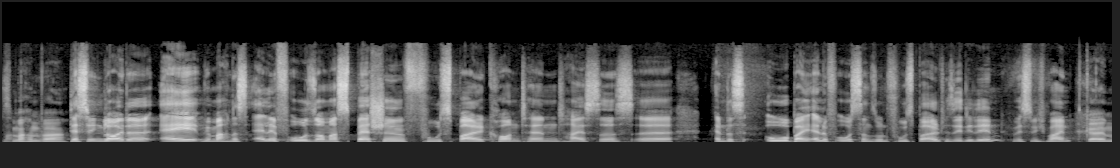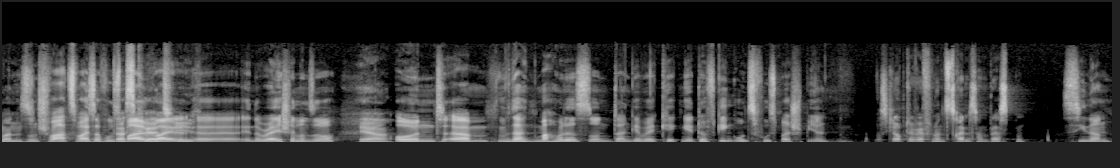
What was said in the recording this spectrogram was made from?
Das machen wir. Deswegen, Leute, ey, wir machen das LFO Sommer Special Fußball-Content, heißt es. Äh, und das O bei LFO ist dann so ein Fußball, seht ihr den? Wisst ihr, wie ich meine? Geil, Mann. So ein schwarz-weißer Fußball, kreativ. äh, interracial und so. Ja. Und ähm, dann machen wir das und dann gehen wir kicken. Ihr dürft gegen uns Fußball spielen. Was glaubt ihr, wer von uns dreien ist am besten? Sinan.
